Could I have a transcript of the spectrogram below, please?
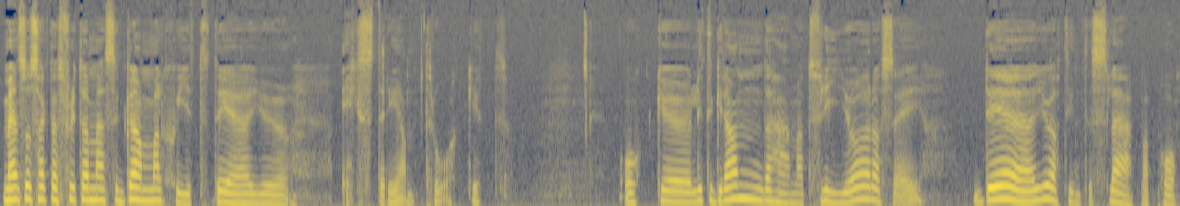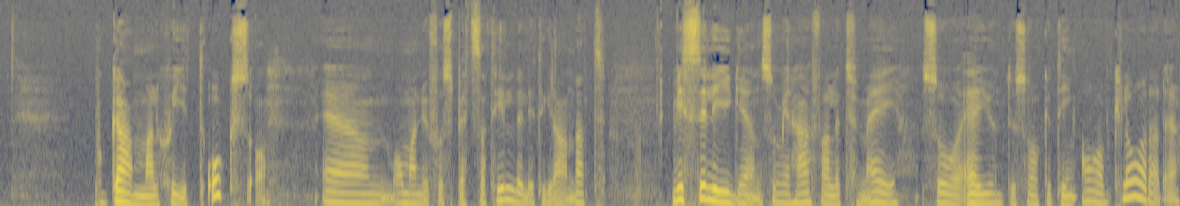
Men som sagt att flytta med sig gammal skit det är ju extremt tråkigt. Och eh, lite grann det här med att frigöra sig. Det är ju att inte släpa på, på gammal skit också. Eh, om man nu får spetsa till det lite grann. Att Visserligen, som i det här fallet för mig, så är ju inte saker och ting avklarade.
